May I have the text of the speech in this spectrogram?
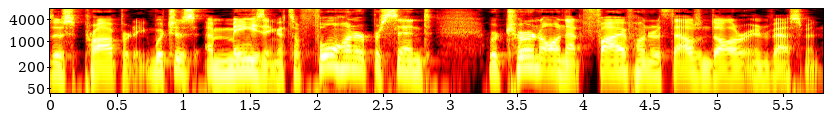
this property, which is amazing. It's a 400% return on that $500,000 investment.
